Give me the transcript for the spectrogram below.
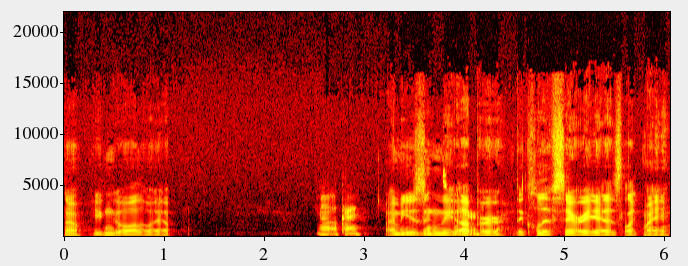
no, you can go all the way up. Oh, okay. I'm using the upper, the cliffs area as like my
